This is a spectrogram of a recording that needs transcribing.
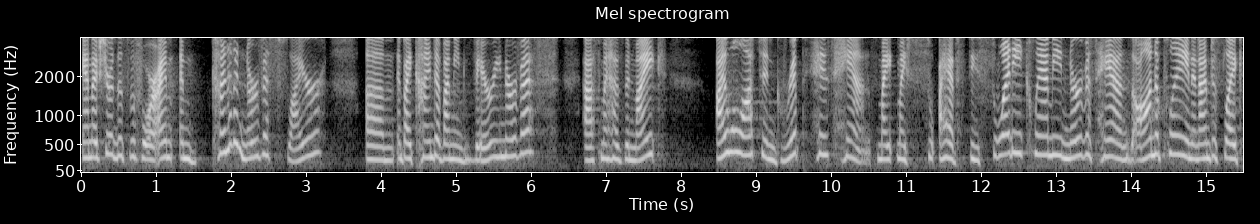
And I've shared this before. I'm, I'm kind of a nervous flyer. Um, and by kind of, I mean very nervous. Ask my husband, Mike. I will often grip his hands. My, my, I have these sweaty, clammy, nervous hands on a plane, and I'm just like,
